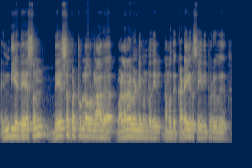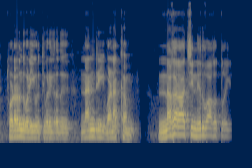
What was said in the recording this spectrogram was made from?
இந்திய தேசம் தேசப்பற்றுள்ளவர்களாக வளர வேண்டும் என்பதில் நமது கடையர் செய்தி பிரிவு தொடர்ந்து வலியுறுத்தி வருகிறது. நன்றி வணக்கம். நகராட்சி நிர்வாகத்துறையில்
